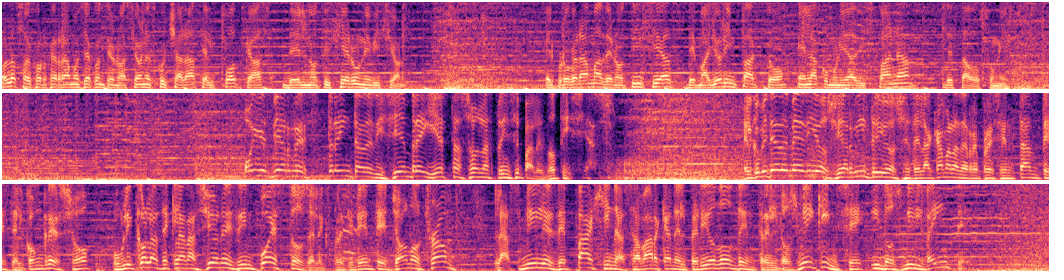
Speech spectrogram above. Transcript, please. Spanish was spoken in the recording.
Hola, soy Jorge Ramos y a continuación escucharás el podcast del Noticiero Univisión. El programa de noticias de mayor impacto en la comunidad hispana de Estados Unidos. Hoy es viernes 30 de diciembre y estas son las principales noticias. El Comité de Medios y Arbitrios de la Cámara de Representantes del Congreso publicó las declaraciones de impuestos del expresidente Donald Trump. Las miles de páginas abarcan el periodo de entre el 2015 y 2020.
